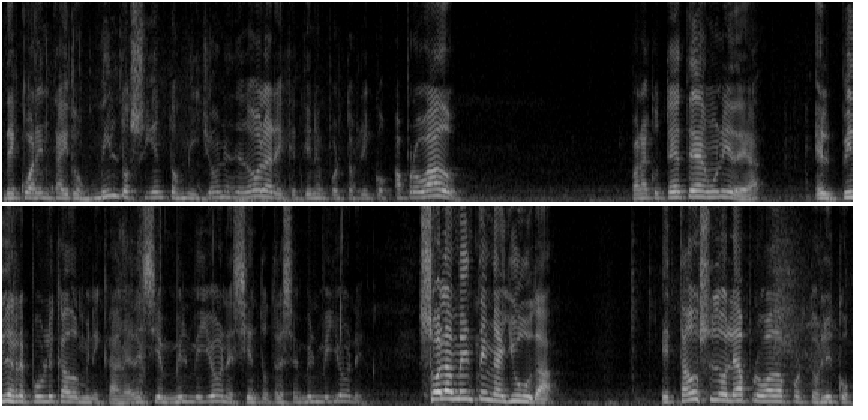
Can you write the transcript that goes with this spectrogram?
de 42.200 millones de dólares que tiene Puerto Rico aprobado. Para que ustedes tengan una idea, el PIB de República Dominicana es de 100 mil millones, 113 mil millones. Solamente en ayuda, Estados Unidos le ha aprobado a Puerto Rico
